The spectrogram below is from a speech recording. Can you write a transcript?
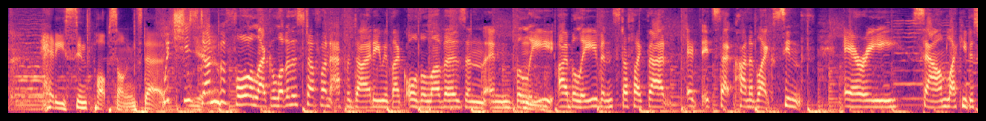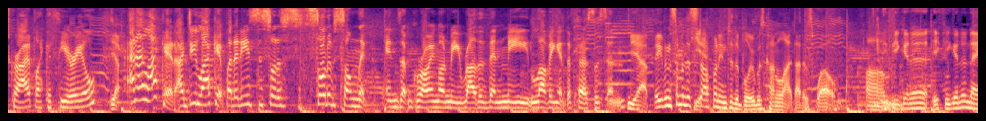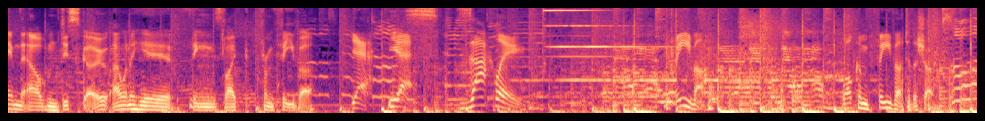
heady synth pop song instead. Which she's done before, like a lot of the stuff on Aphrodite with like all the lovers and and believe I believe and stuff like that. It, it's that kind of like synth airy sound, like you described, like ethereal. Yeah. and I like it. I do like it, but it is the sort of sort of song that ends up growing on me rather than me loving it the first listen. yeah, even some of the stuff Yeah. on Into the Blue was kind of like that as well. Um, if you're gonna if you're gonna name the album Disco, I want to hear things like from Fever. Yeah, Yes. exactly. Fever. Welcome Fever to the show.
